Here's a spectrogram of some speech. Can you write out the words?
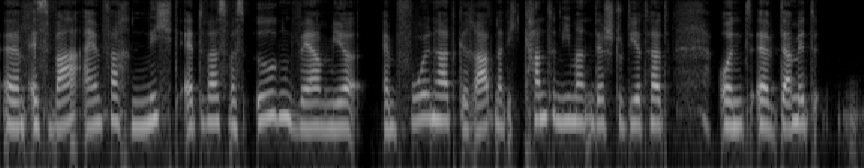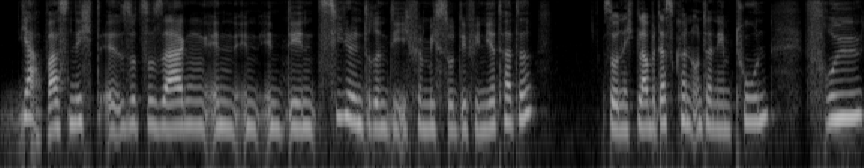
ähm, es war einfach nicht etwas, was irgendwer mir empfohlen hat, geraten hat. Ich kannte niemanden, der studiert hat und äh, damit ja, war es nicht äh, sozusagen in, in, in den Zielen drin, die ich für mich so definiert hatte. So, und ich glaube, das können Unternehmen tun, früh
